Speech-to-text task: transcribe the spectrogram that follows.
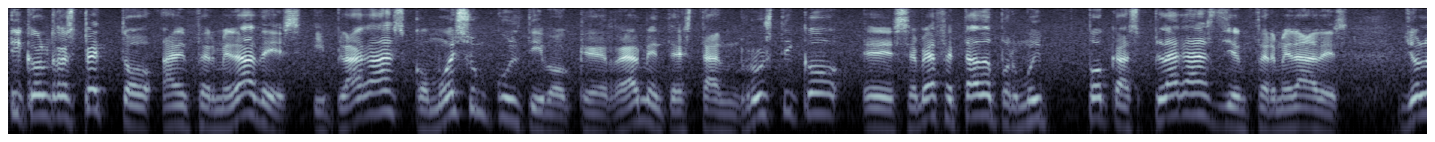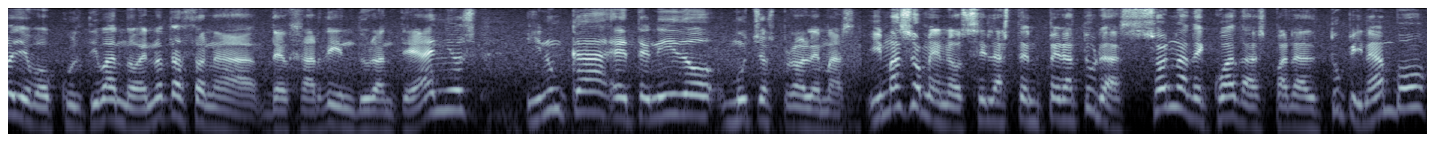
Y con respecto a enfermedades y plagas, como es un cultivo que realmente es tan rústico, eh, se ve afectado por muy pocas plagas y enfermedades. Yo lo llevo cultivando en otra zona del jardín durante años y nunca he tenido muchos problemas. Y más o menos si las temperaturas son adecuadas para el tupinambo,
